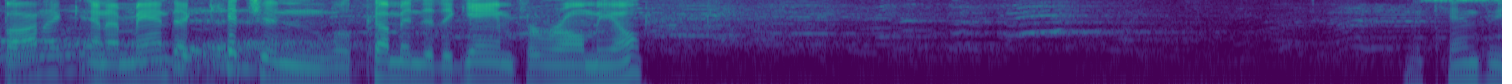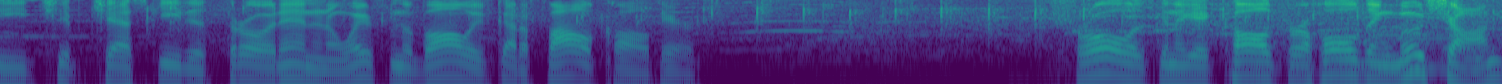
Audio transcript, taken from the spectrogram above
Bonnick and Amanda Kitchen will come into the game for Romeo. Mackenzie Tripcheski to throw it in and away from the ball. We've got a foul called here. Schroll is going to get called for holding Mushong.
